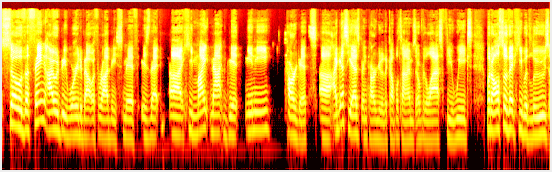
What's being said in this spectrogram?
So the thing I would be worried about with Rodney Smith is that uh, he might not get any targets. Uh, I guess he has been targeted a couple times over the last few weeks, but also that he would lose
